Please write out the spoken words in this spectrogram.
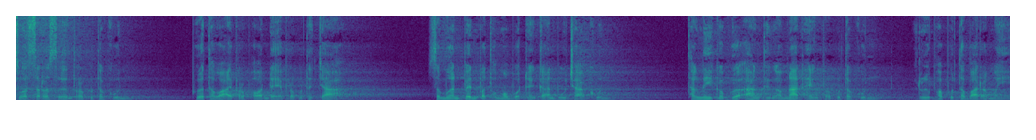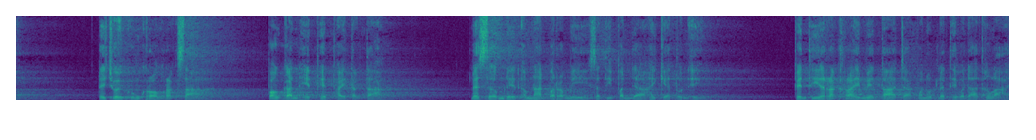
สวดสรรเสริญพระพุทธคุณ เพื่อถวายพระพรแด่พระพุทธเจ้า เสมือนเป็นปฐมบทแห่งการบูชาคุณ ทั้งนี้ก็เพื่ออ้างถึงอำนาจแห่งพระพุทธคุณ หรือพระพุทธบารมี ได้ช่วยคุ้มครองรักษา ป้องกันเหตุเพศภัยต่างๆ และเสริมเดชอำนาจบารมีสติปัญญาให้แก่ตนเอง เป็นที่รักใคร่เมตตาจากมนุษย์และเทวดาทั้งหลาย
